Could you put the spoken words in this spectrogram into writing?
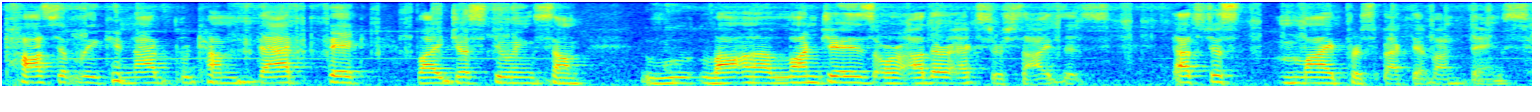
possibly cannot become that thick by just doing some uh, lunges or other exercises. That's just my perspective on things.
